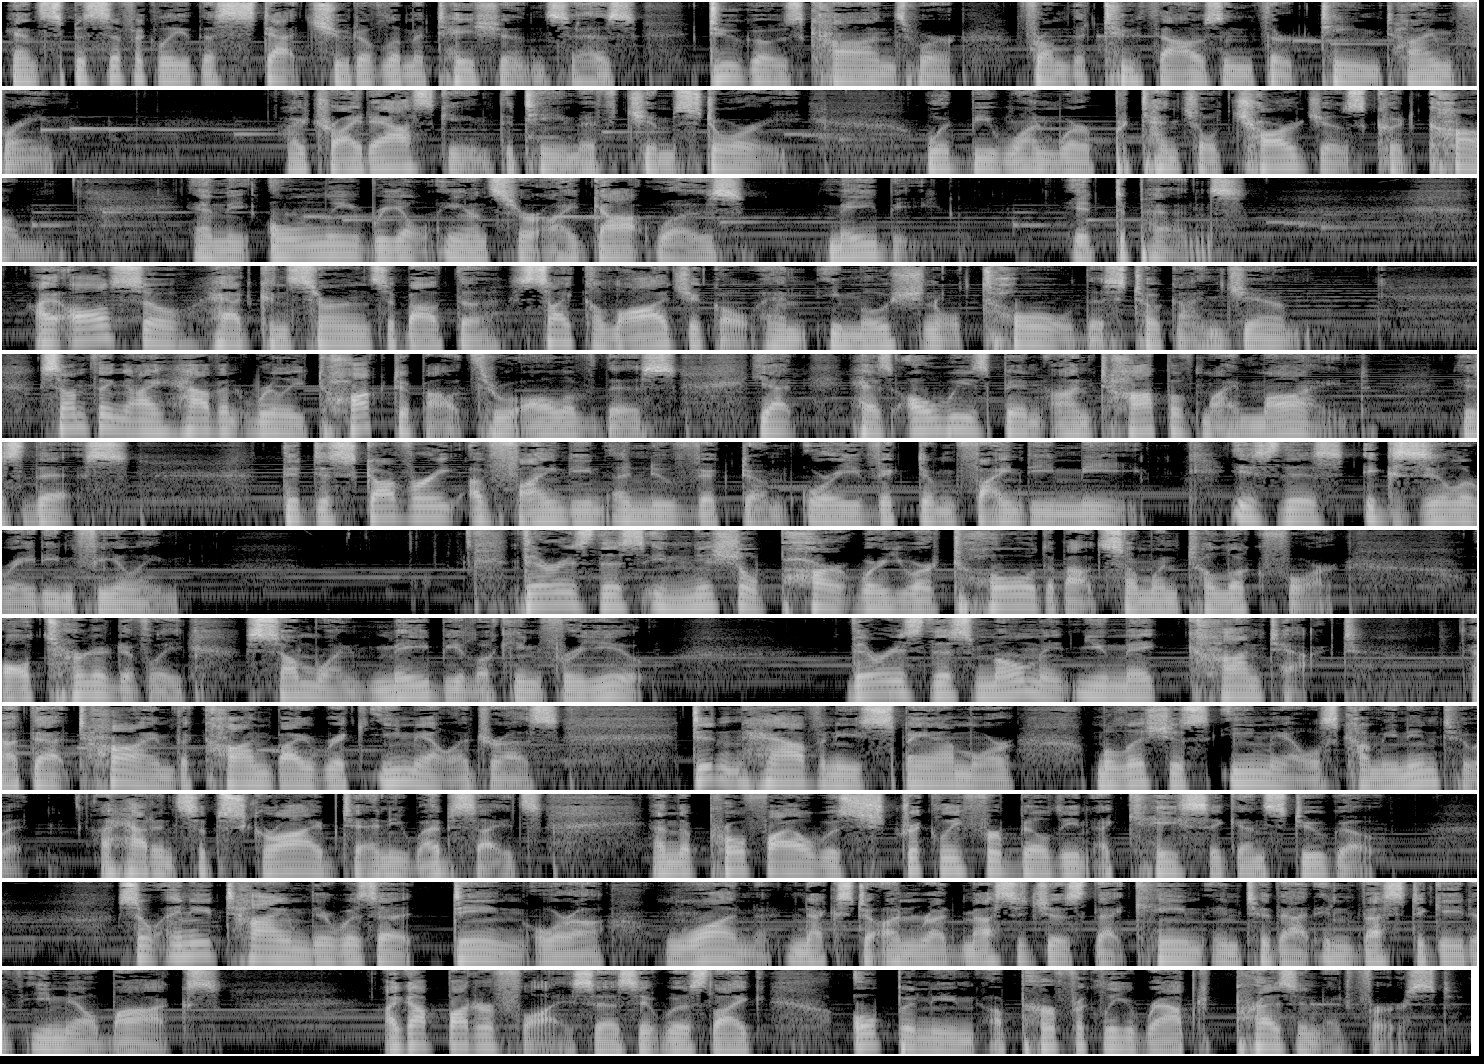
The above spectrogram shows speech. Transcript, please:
and specifically the statute of limitations, as Dugo's cons were from the 2013 timeframe. I tried asking the team if Jim's story would be one where potential charges could come, and the only real answer I got was maybe. It depends. I also had concerns about the psychological and emotional toll this took on Jim. Something I haven't really talked about through all of this, yet has always been on top of my mind, is this the discovery of finding a new victim or a victim finding me is this exhilarating feeling. There is this initial part where you are told about someone to look for Alternatively, someone may be looking for you. There is this moment you make contact. At that time, the Conned by Rick email address didn't have any spam or malicious emails coming into it. I hadn't subscribed to any websites, and the profile was strictly for building a case against Dugo. So anytime there was a ding or a one next to unread messages that came into that investigative email box, I got butterflies as it was like opening a perfectly wrapped present at first.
